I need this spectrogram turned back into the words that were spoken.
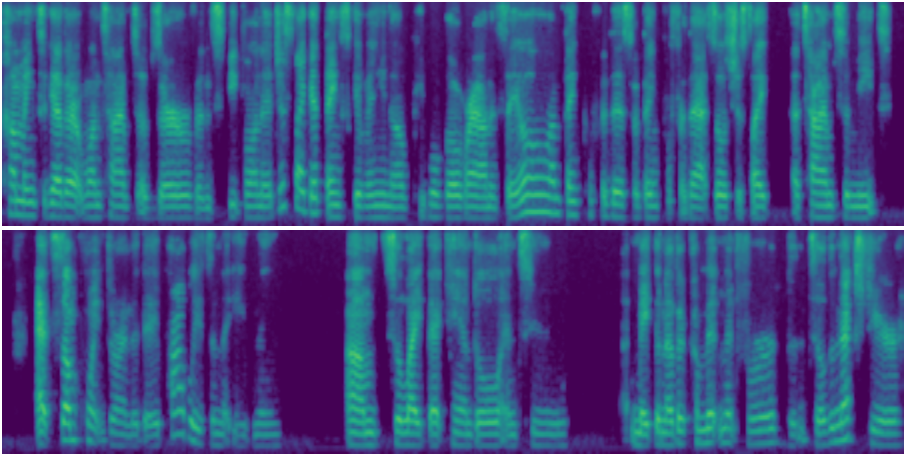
coming together at one time to observe and speak on it. Just like at Thanksgiving, you know, people go around and say, "Oh, I'm thankful for this" or "thankful for that." So it's just like a time to meet at some point during the day. Probably it's in the evening um, to light that candle and to make another commitment for until the next year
